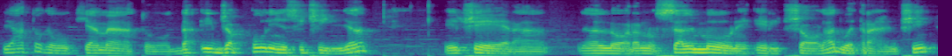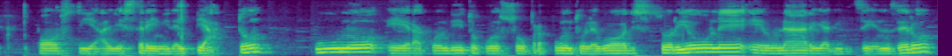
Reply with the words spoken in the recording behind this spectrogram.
piatto che avevo chiamato da, il Giappone in Sicilia e c'era allora erano salmone e ricciola, due tranci posti agli estremi del piatto. Uno era condito con sopra appunto le uova di storione e un'aria di zenzero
